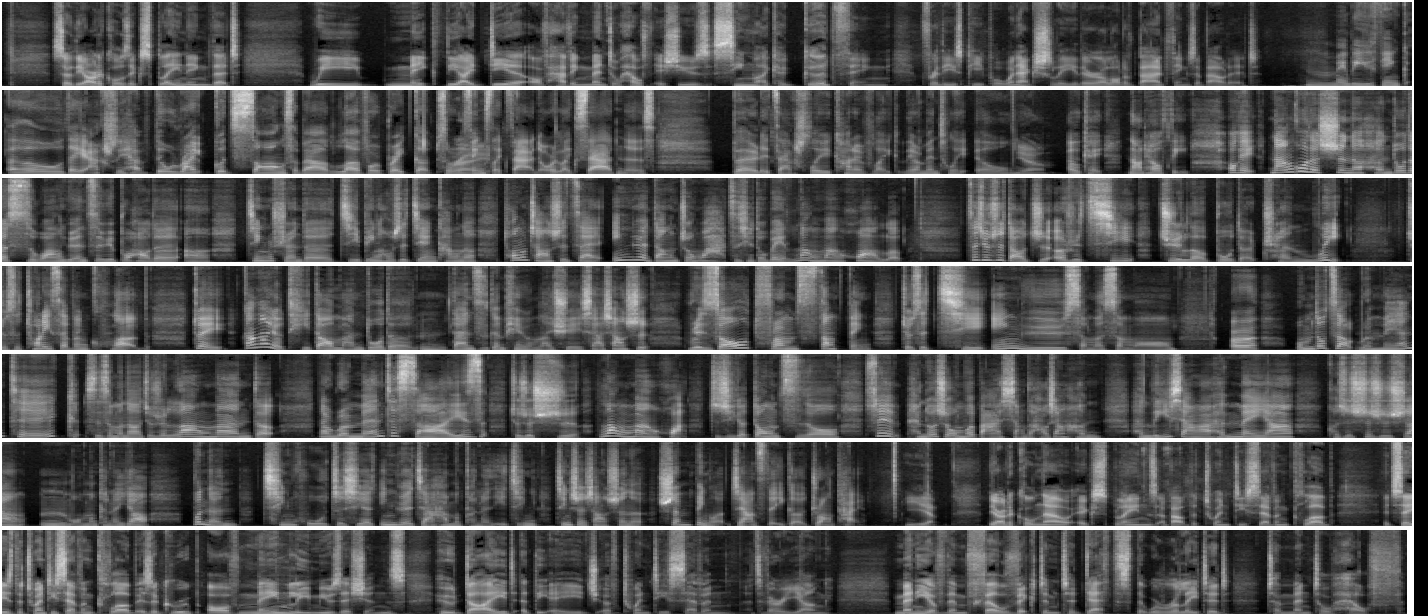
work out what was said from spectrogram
So the article is explaining that we make the idea of having mental health issues seem like a good thing for these people when actually there are a lot of bad things about it. Hmm, maybe you think, oh, they actually have, they'll write good songs about love or breakups or things like that, or like sadness. But it's actually kind of like they're mentally ill. Yeah. OK, not healthy. OK，难过的是呢，很多的死亡源自于不好的呃精神的疾病或是健康呢，通常是在音乐当中，哇，这些都被浪漫化了，这就是导致二十七俱乐部的成立。就是 Twenty Seven Club，对，刚刚有提到蛮多的嗯单词跟片语，我们来学一下，像是 result from something，就是起因于什么什么，而我们都知道 romantic 是什么呢？就是浪漫的。那 romanticize 就是使浪漫化，这是一个动词哦。所以很多时候我们会把它想的好像很很理想啊，很美呀、可是事实上，嗯，我们可能要不能轻忽这些音乐家，他们可能已经精神上生了生病了这样子的一个状态。 Yeah. The article now explains about the 27 Club. It says the 27 Club is a group of mainly musicians who died at the age of 27. That's very young. Many of them fell victim to deaths that were related to mental health.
